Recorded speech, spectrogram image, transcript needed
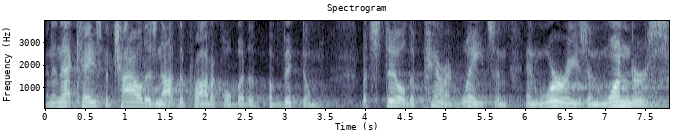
And in that case, the child is not the prodigal, but a, a victim. But still, the parent waits and, and worries and wonders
